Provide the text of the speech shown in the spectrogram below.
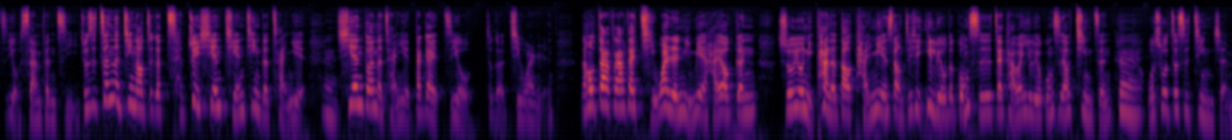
只有三分之一，就是真的进到这个最先前进的产业，先端的产业，大概只有这个几万人。然后大家在几万人里面，还要跟所有你看得到台面上这些一流的公司，在台湾一流公司要竞争。对，我说这是竞争。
